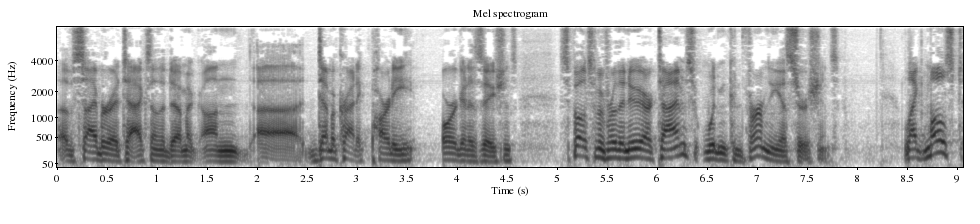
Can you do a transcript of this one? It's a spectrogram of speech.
of cyber attacks on the Demo- on uh, Democratic Party organizations. Spokesman for the New York Times wouldn't confirm the assertions. Like most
